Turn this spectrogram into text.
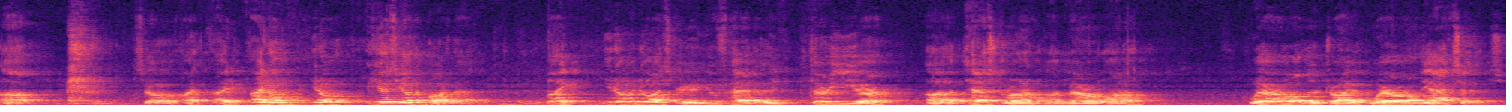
uh, so I, I, I don't, you know, here's the other part of that. Like, you know, in Austria, you've had a 30-year uh, test run on marijuana. Where are all the drive, where are all the accidents?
